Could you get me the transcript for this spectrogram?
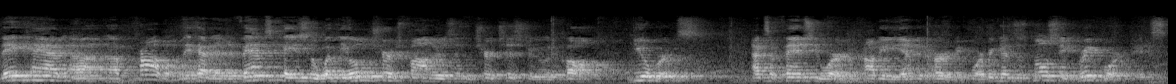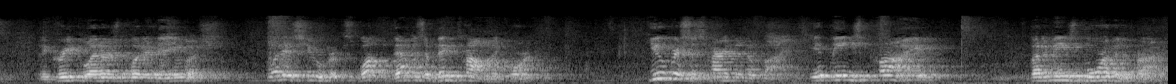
They had a, a problem. They had an advanced case of what the old church fathers in church history would call hubris. That's a fancy word. Probably you haven't heard it before because it's mostly a Greek word. It's the Greek letters put into English. What is hubris? Well, that was a big problem in Corinth. Hubris is hard to define. It means pride, but it means more than pride.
